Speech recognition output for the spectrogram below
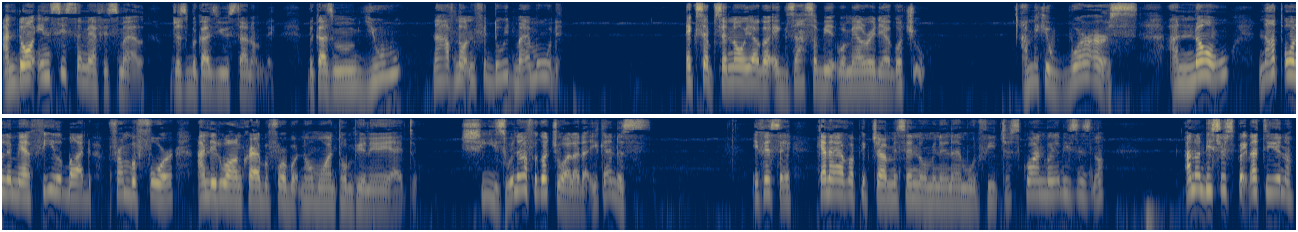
And don't insist on me have to smile just because you stand up there. Because you now have nothing to do with my mood. Except say now you're going to exacerbate what me already I got through. I make it worse. And now, not only me I feel bad from before and did want to cry before, but no more want thump in your ear too. Jeez, we not forgot you all of that. You can just if you say, Can I have a picture of me say no, me in a mood for just go on by your business now. I don't disrespect that to you, know.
